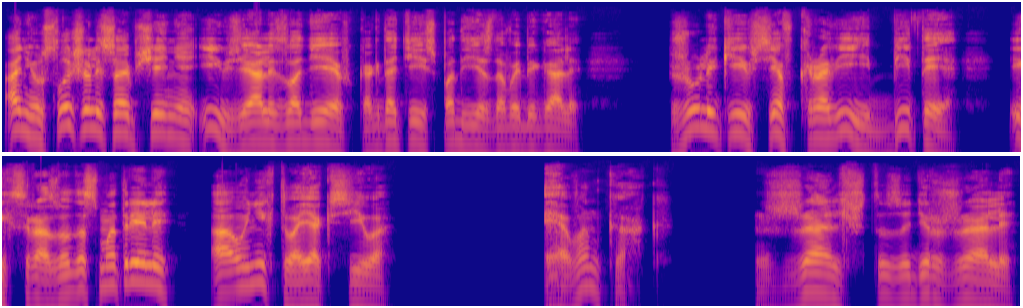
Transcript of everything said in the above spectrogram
Они услышали сообщение и взяли злодеев, когда те из подъезда выбегали. Жулики все в крови и битые, их сразу досмотрели, а у них твоя ксива. Эван как? Жаль, что задержали.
